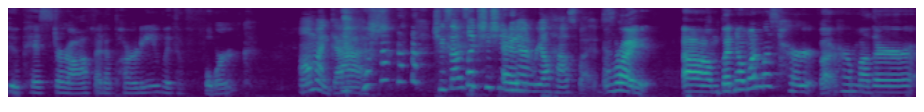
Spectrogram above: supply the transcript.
who pissed her off at a party with a fork. Oh my gosh. she sounds like she should be on Real Housewives. Right. Um, but no one was hurt, but her mother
